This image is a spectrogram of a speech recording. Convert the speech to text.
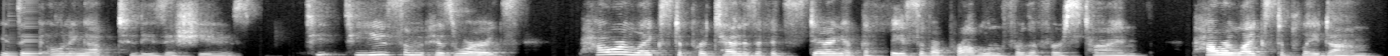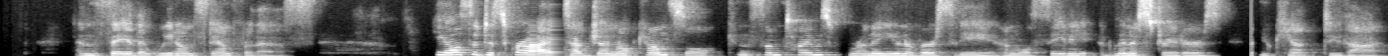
is owning up to these issues to, use some of his words, power likes to pretend as if it's staring at the face of a problem for the first time. Power likes to play dumb and say that we don't stand for this. He also describes how general counsel can sometimes run a university and will say to administrators, you can't do that.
